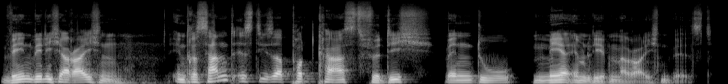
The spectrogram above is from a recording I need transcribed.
Wen will ich erreichen? Interessant ist dieser Podcast für dich, wenn du mehr im Leben erreichen willst.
